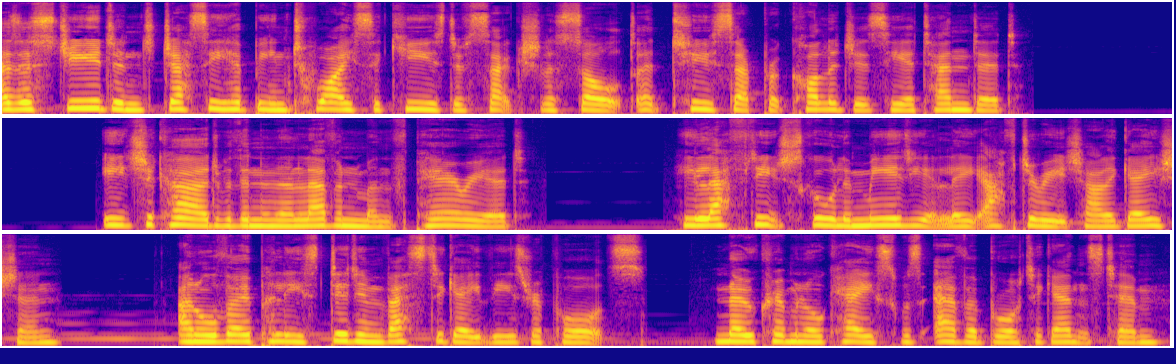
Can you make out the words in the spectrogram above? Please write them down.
As a student, Jesse had been twice accused of sexual assault at two separate colleges he attended. Each occurred within an 11 month period. He left each school immediately after each allegation, and although police did investigate these reports, no criminal case was ever brought against him.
